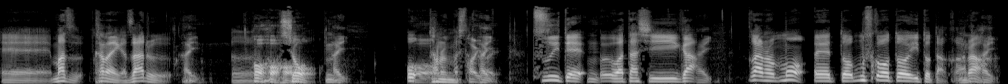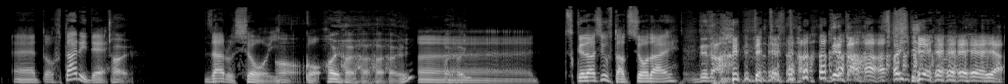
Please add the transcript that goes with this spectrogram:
ええーまず、家内がザル、はい。うーほうほうほう小えはい。を頼みました。はいはい続いて、私が、はいあの、もう、えっ、と、息子といっとったから、はいえっ、と、二人で、はい。ザル小一個、はいはいはいはいはい。えはいはいー、付け出し二つちょうだい？出た 出た出た最低いやいやいやいや、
